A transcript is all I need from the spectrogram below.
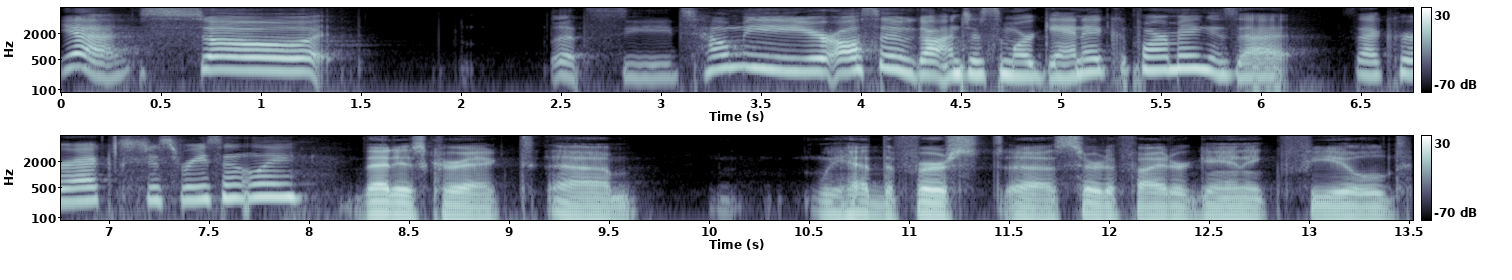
yeah. So let's see. Tell me, you're also got into some organic farming. Is that is that correct? Just recently? That is correct. Um, we had the first uh, certified organic field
